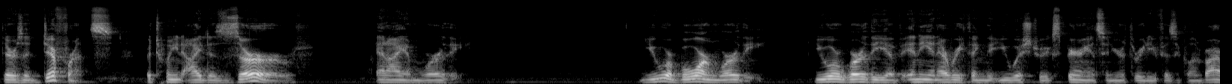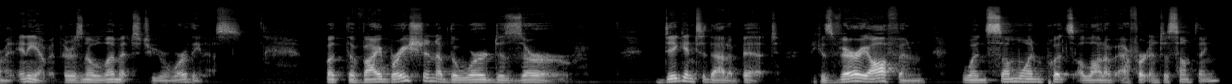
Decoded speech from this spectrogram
There's a difference between I deserve and I am worthy. You were born worthy. You are worthy of any and everything that you wish to experience in your 3D physical environment, any of it. There is no limit to your worthiness. But the vibration of the word deserve, dig into that a bit, because very often when someone puts a lot of effort into something,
